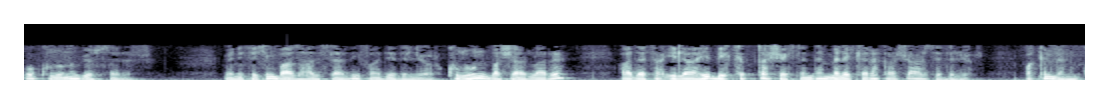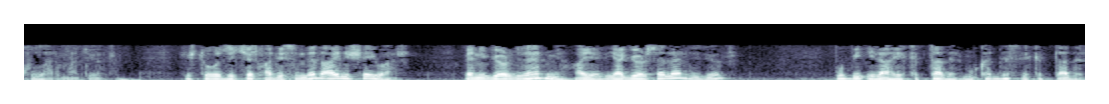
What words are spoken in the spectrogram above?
O kulunu gösterir. Ve nitekim bazı hadislerde ifade ediliyor. Kulun başarıları adeta ilahi bir kıpta şeklinde meleklere karşı arz ediliyor. Bakın benim kullarıma diyor. İşte o zikir hadisinde de aynı şey var. Beni gördüler mi? Hayır. Ya görselerdi diyor. Bu bir ilahi kıptadır. Mukaddes bir kıptadır.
